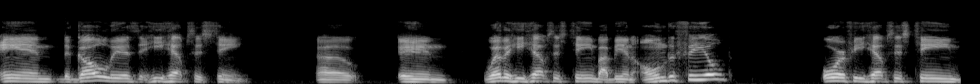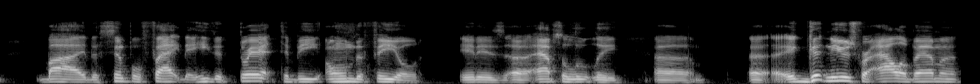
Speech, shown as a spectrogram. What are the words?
And the goal is that he helps his team. Uh, and whether he helps his team by being on the field or if he helps his team by the simple fact that he's a threat to be on the field. It is uh, absolutely um, uh, good news for Alabama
